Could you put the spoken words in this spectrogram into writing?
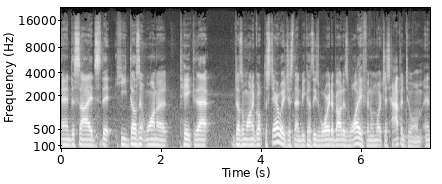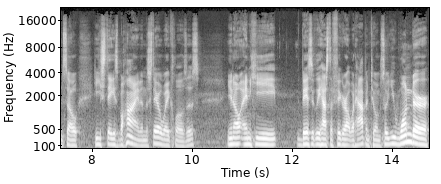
and decides that he doesn't want to take that doesn't want to go up the stairway just then because he's worried about his wife and what just happened to him. And so he stays behind and the stairway closes, you know, and he basically has to figure out what happened to him. So you wonder.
